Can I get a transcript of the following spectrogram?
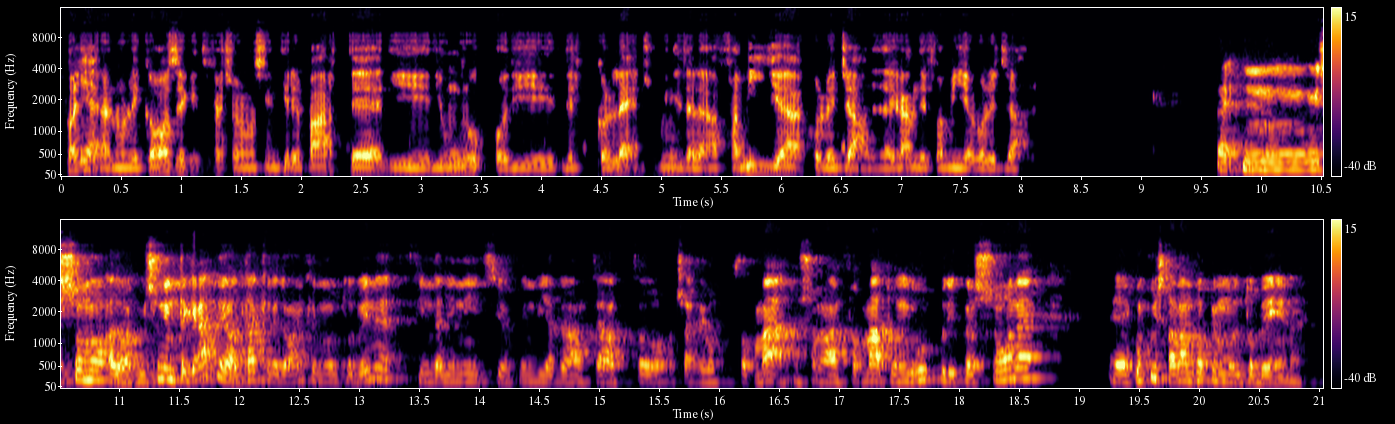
quali erano le cose che ti facevano sentire parte di, di un gruppo, di, del collegio, quindi della famiglia collegiale, della grande famiglia collegiale? Beh, mh, mm, mi, sono, allora, mi sono integrato in realtà credo anche molto bene fin dall'inizio, quindi avevamo fatto, cioè avevo formato, avevamo formato un gruppo di persone eh, con cui stavamo proprio molto bene.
